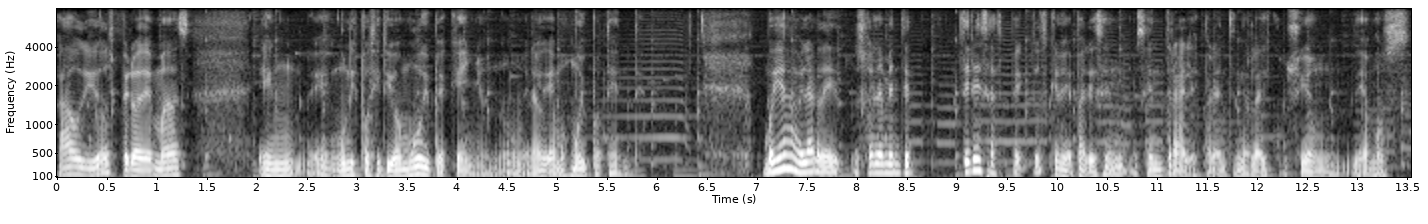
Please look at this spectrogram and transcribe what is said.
audios, pero además en, un dispositivo muy pequeño, ¿no? era digamos muy potente. Voy a hablar de solamente tres aspectos que me parecen centrales para entender la discusión, digamos,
